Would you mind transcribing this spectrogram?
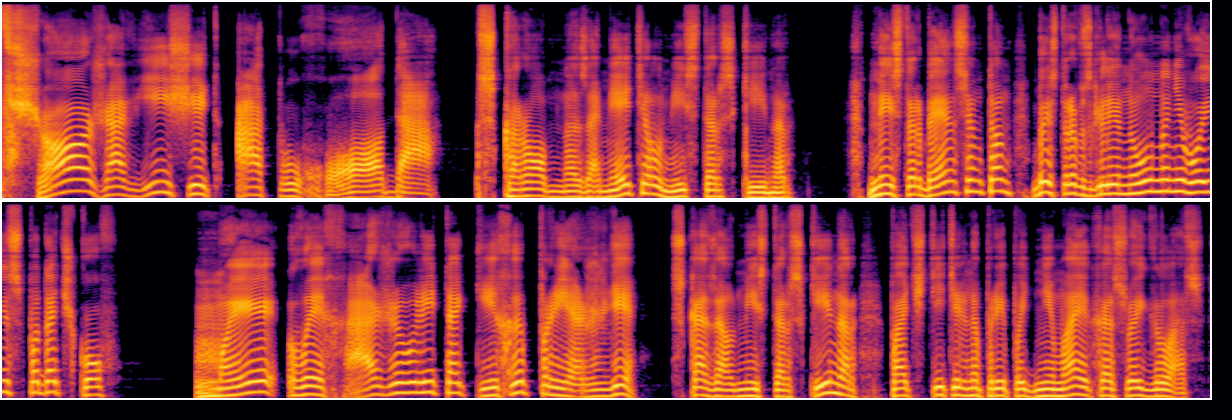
«Все зависит от ухода», — скромно заметил мистер Скиннер. Мистер Бенсингтон быстро взглянул на него из-под очков. «Мы выхаживали таких и прежде», — сказал мистер Скиннер, почтительно приподнимая косой глаз.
